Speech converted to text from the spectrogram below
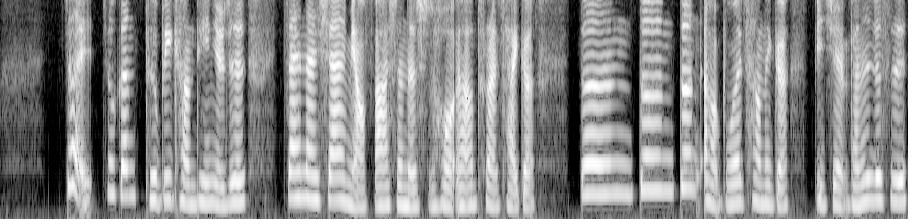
对，就跟 To be continued，就是灾难下一秒发生的时候，然后突然插一个噔噔噔啊，不会唱那个 BGM，反正就是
